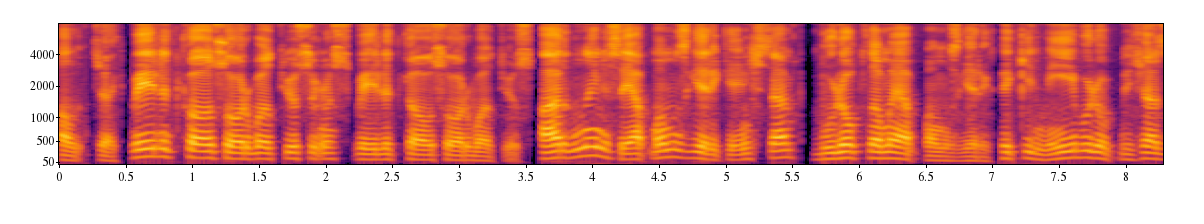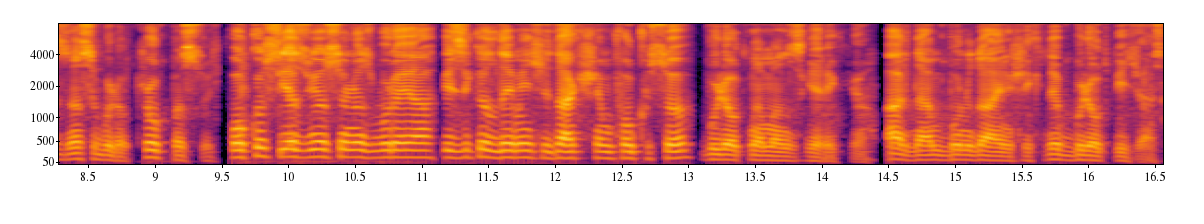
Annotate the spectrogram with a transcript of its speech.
alacak. Veiled Chaos Orb atıyorsunuz. Veiled Chaos Orb atıyorsunuz. Ardından ise yapmamız gereken işlem bloklama yapmamız gerek. Peki neyi bloklayacağız? Nasıl blok? Çok basit. Focus yazıyorsunuz buraya. Physical Damage Reduction Focus'u bloklamanız gerekiyor. Ardından bunu da aynı şekilde bloklayacağız.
